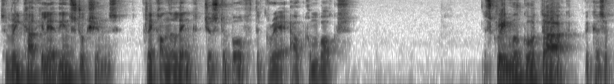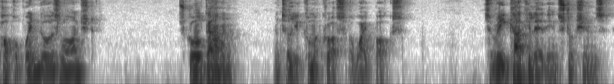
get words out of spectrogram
To recalculate the instructions, click on the link just above the grey outcome box. The screen will go dark because a pop-up window is launched. Scroll down until you come across a white box. To recalculate the instructions,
